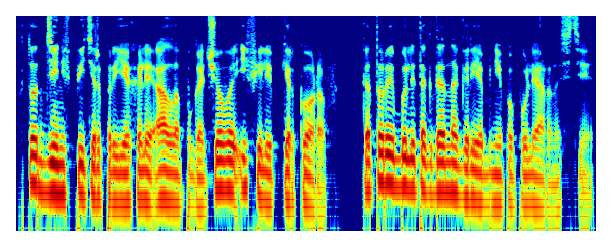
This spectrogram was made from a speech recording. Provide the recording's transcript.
В тот день в Питер приехали Алла Пугачева и Филипп Киркоров, которые были тогда на гребне популярности.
